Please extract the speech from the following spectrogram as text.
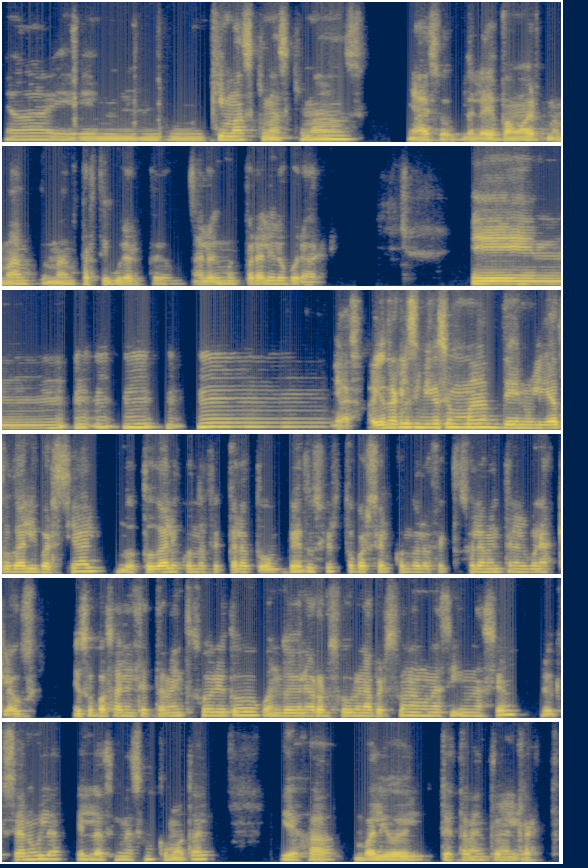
Ya, em, ¿qué más? ¿Qué más? ¿Qué más? Ya, eso, vamos a ver más, más en particular, pero a lo mismo el paralelo por ahora. Em, mm, mm, mm. Hay otra clasificación más de nulidad total y parcial. Dos totales cuando afecta al acto completo, ¿cierto? Parcial cuando lo afecta solamente en algunas cláusulas. Eso pasa en el testamento, sobre todo cuando hay un error sobre una persona en una asignación. Lo que se anula es la asignación como tal y deja válido el testamento en el resto.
